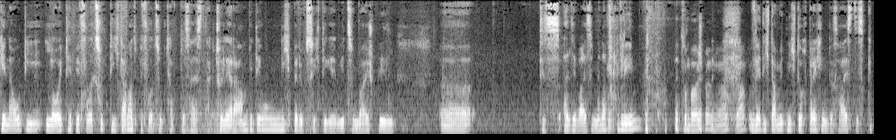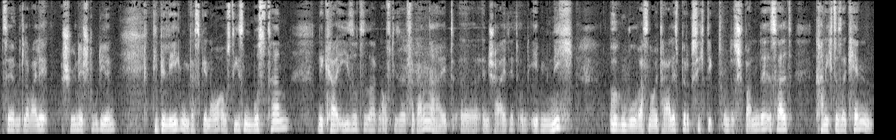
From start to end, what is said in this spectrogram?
genau die Leute bevorzugt, die ich damals bevorzugt habe. Das heißt, aktuelle Rahmenbedingungen nicht berücksichtige, wie zum Beispiel äh, das alte weiße Männerproblem. Zum Beispiel, ja, klar. Werde ich damit nicht durchbrechen. Das heißt, es gibt ja mittlerweile schöne Studien, die belegen, dass genau aus diesen Mustern eine KI sozusagen auf dieser Vergangenheit äh, entscheidet und eben nicht irgendwo was Neutrales berücksichtigt. Und das Spannende ist halt, kann ich das erkennen?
